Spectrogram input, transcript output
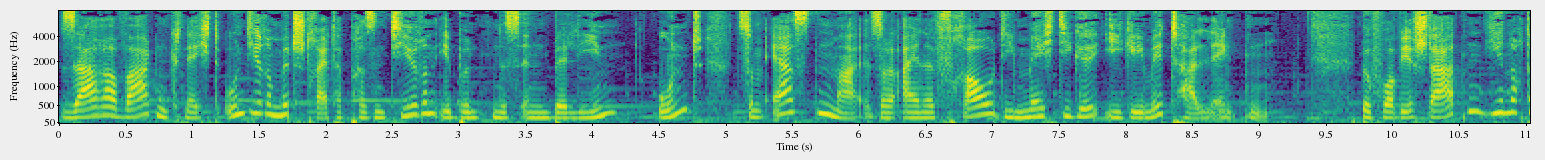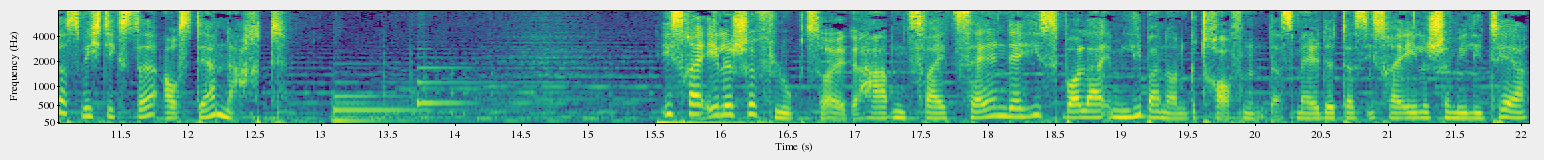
Sarah Wagenknecht und ihre Mitstreiter präsentieren ihr Bündnis in Berlin. Und zum ersten Mal soll eine Frau die mächtige IG Metall lenken. Bevor wir starten, hier noch das Wichtigste aus der Nacht. Israelische Flugzeuge haben zwei Zellen der Hisbollah im Libanon getroffen. Das meldet das israelische Militär.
